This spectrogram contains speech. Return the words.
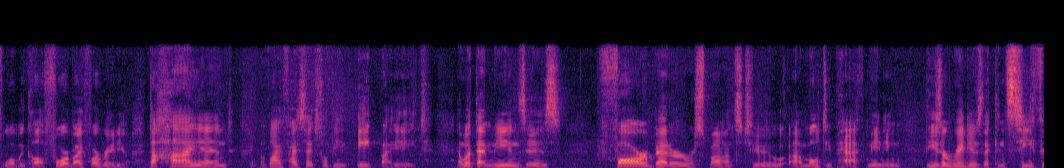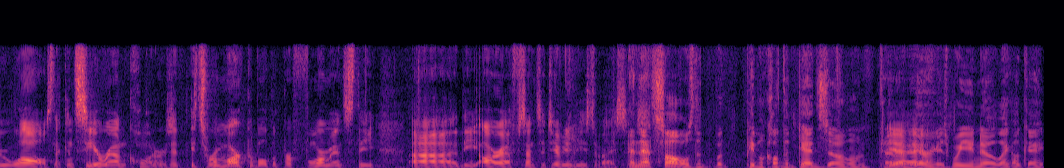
what we call a four by four radio. The high end of Wi-Fi 6 will be an eight by eight. And what that means is far better response to uh, multipath, meaning these are radios that can see through walls, that can see around corners. It, it's remarkable the performance, the uh, the RF sensitivity of these devices. And that solves the, what people call the dead zone kind yeah, of areas where you know like, okay,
